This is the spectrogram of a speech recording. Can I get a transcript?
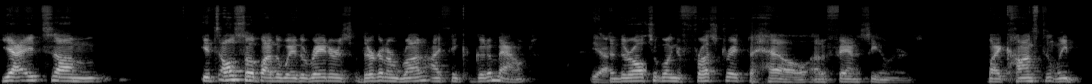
Yeah, it's um, it's also by the way the Raiders they're going to run I think a good amount. Yeah, and they're also going to frustrate the hell out of fantasy owners by constantly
